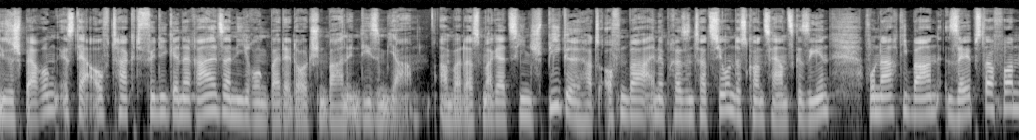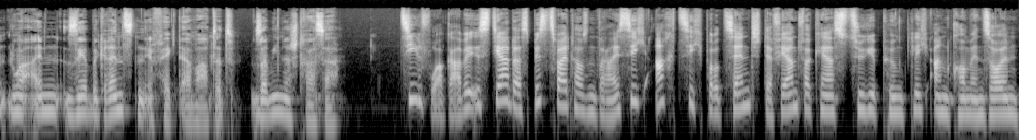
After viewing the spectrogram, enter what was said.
Diese Sperrung ist der Auftakt für die Generalsanierung bei der Deutschen Bahn in diesem Jahr. Aber das Magazin Spiegel hat offenbar eine Präsentation des Konzerns gesehen, wonach die Bahn selbst davon nur einen sehr begrenzten Effekt erwartet. Sabine Strasser. Zielvorgabe ist ja, dass bis 2030 80 Prozent der Fernverkehrszüge pünktlich ankommen sollen.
